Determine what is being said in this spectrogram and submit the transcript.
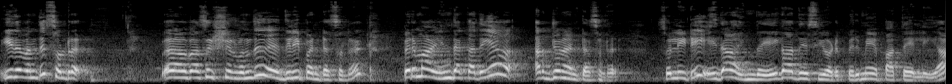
இதை வந்து சொல்ற வசிஷ்டர் வந்து திலீபன்ட்ட சொல்கிறார் பெருமாள் இந்த கதையை அர்ஜுனன்ட்ட சொல்கிறார் சொல்லிட்டு இதான் இந்த ஏகாதசியோட பெருமையை பார்த்தேன் இல்லையா?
